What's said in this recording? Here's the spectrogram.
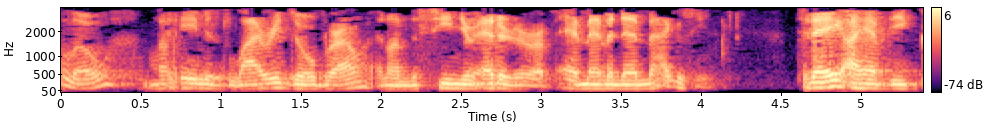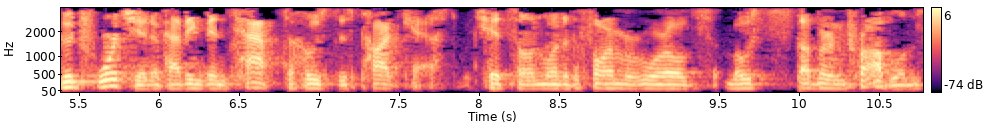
Hello, my name is Larry Dobrow, and I'm the senior editor of MM&M Magazine. Today, I have the good fortune of having been tapped to host this podcast, which hits on one of the pharma world's most stubborn problems,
